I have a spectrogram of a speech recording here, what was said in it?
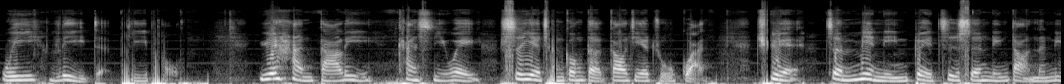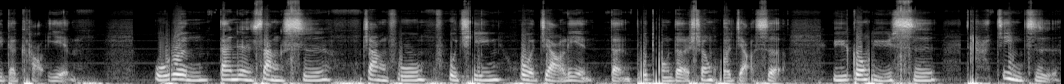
we lead people. 约翰·达利看似一位事业成功的高阶主管，却正面临对自身领导能力的考验。无论担任上司、丈夫、父亲或教练等不同的生活角色，于公于私，禁止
